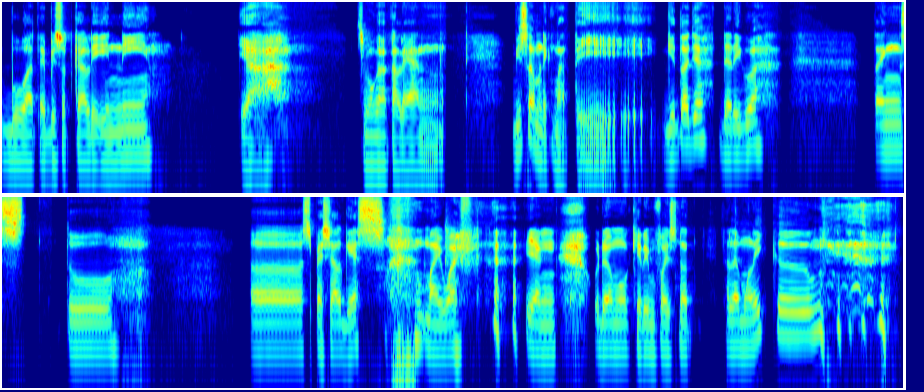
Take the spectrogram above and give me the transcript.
buat episode kali ini ya semoga kalian bisa menikmati. Gitu aja dari gua. Thanks to uh, special guest my wife yang udah mau kirim voice note. Assalamualaikum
